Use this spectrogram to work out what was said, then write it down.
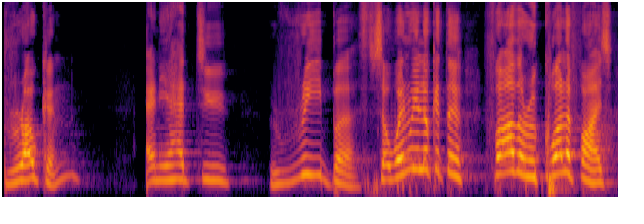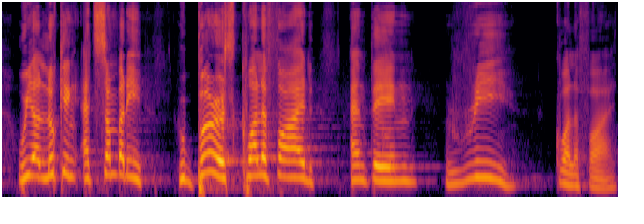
broken and he had to rebirth. So when we look at the Father who qualifies, we are looking at somebody who birthed, qualified, and then re qualified.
